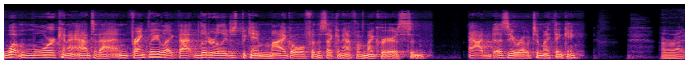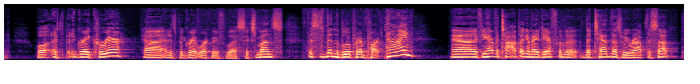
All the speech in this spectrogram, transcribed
what more can I add to that? And frankly, like that literally just became my goal for the second half of my career is to add a zero to my thinking. All right. Well, it's been a great career, uh, and it's been great working with you for the last six months. This has been the Blueprint Part 9. Uh, if you have a topic, an idea for the, the 10th as we wrap this up,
